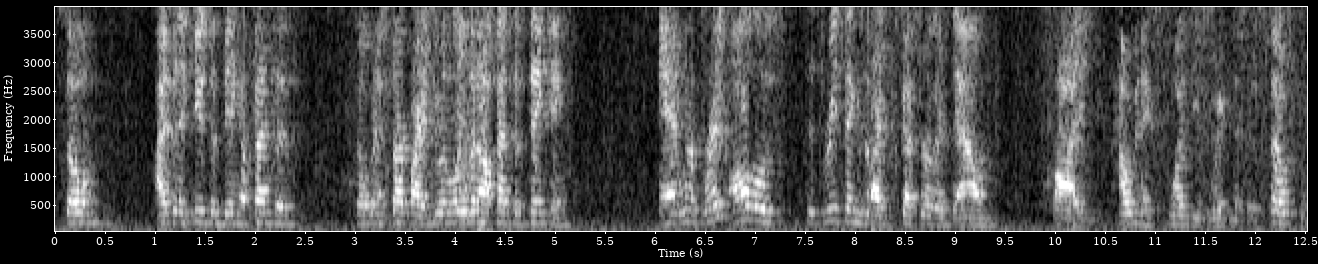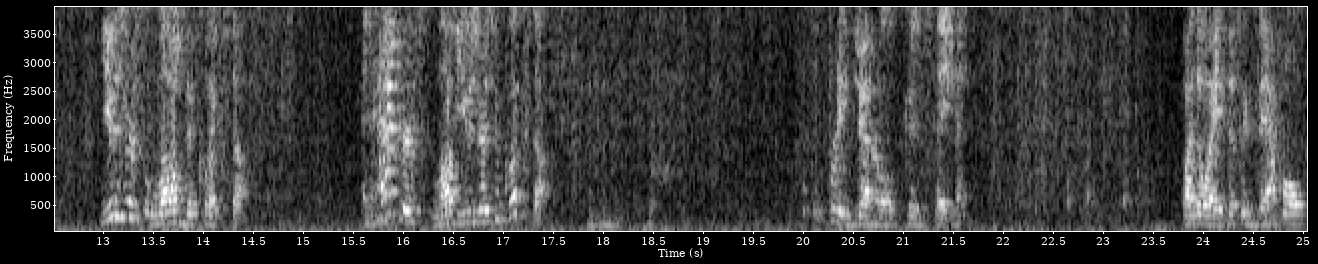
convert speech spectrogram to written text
So I've been accused of being offensive. So we're going to start by doing a little bit of offensive thinking. And we're going to break all those the three things that I discussed earlier down by how we're going to exploit these weaknesses. So users love to click stuff. And hackers love users who click stuff. That's a pretty general, good statement. By the way, this example,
